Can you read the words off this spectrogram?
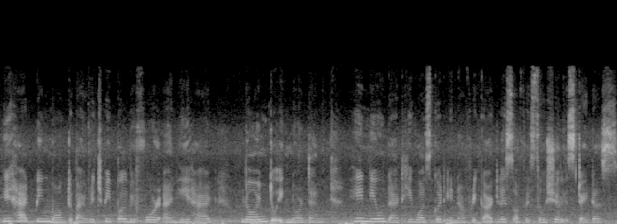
He had been mocked by rich people before and he had learned to ignore them. He knew that he was good enough regardless of his social status.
